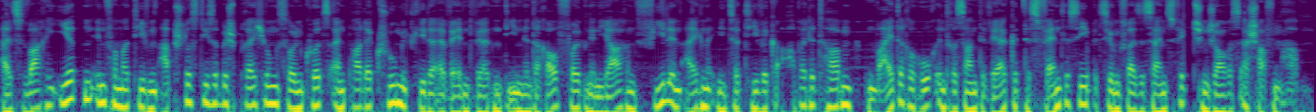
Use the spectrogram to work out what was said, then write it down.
Als variierten informativen Abschluss dieser Besprechung sollen kurz ein paar der Crewmitglieder erwähnt werden, die in den darauffolgenden Jahren viel in eigener Initiative gearbeitet haben und weitere hochinteressante Werke des Fantasy- bzw. Science-Fiction-Genres erschaffen haben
